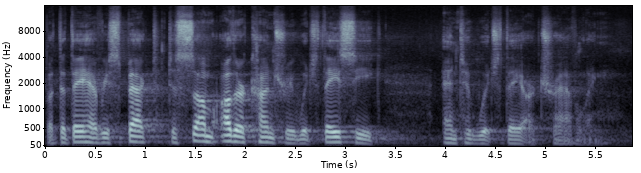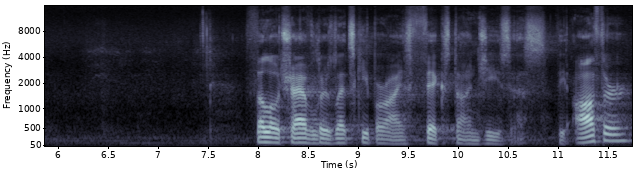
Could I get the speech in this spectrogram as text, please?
but that they have respect to some other country which they seek and to which they are traveling. Fellow travelers, let's keep our eyes fixed on Jesus, the author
